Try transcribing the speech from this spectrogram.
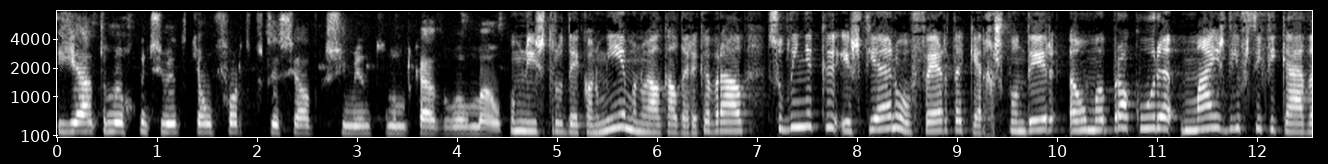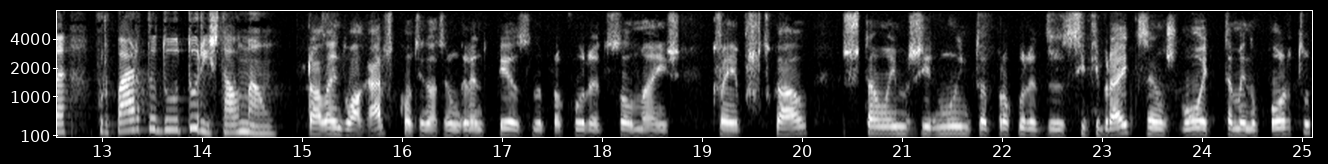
e há também o reconhecimento que há um forte potencial de crescimento no mercado alemão. O ministro da Economia, Manuel Caldeira Cabral, sublinha que este ano a oferta quer responder a uma procura mais diversificada por parte do turista alemão. Para além do Algarve, que continua a ter um grande peso na procura dos alemães que vêm a Portugal, estão a emergir muito a procura de city breaks em Lisboa e também no Porto,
